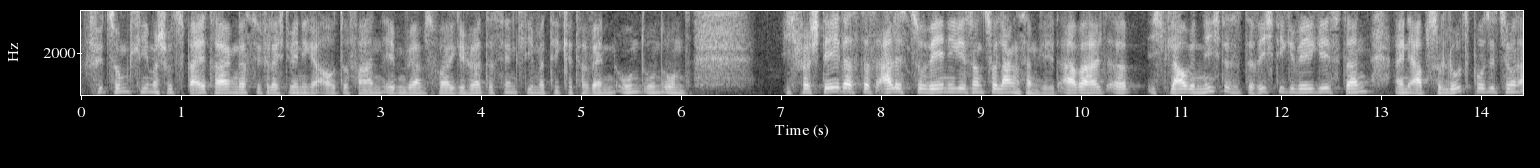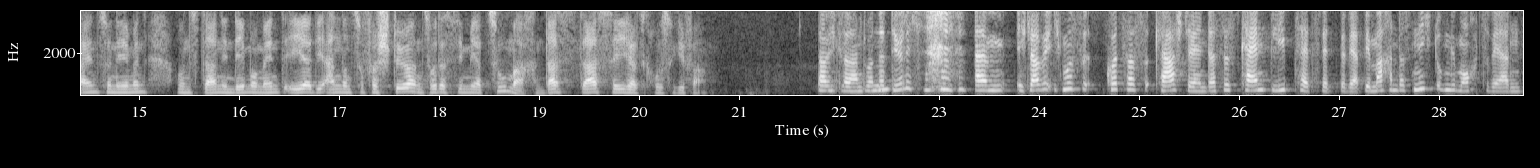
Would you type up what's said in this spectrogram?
für, zum Klimaschutz beitragen, dass sie vielleicht weniger Auto fahren, eben wir haben es vorher gehört, dass sie ein Klimaticket verwenden und, und, und. Ich verstehe, dass das alles zu wenig ist und zu langsam geht, aber halt, äh, ich glaube nicht, dass es der richtige Weg ist, dann eine Absolutposition einzunehmen und dann in dem Moment eher die anderen zu verstören, so dass sie mehr zumachen. Das, das sehe ich als große Gefahr. Darf ich gerade antworten? Natürlich. ähm, ich glaube, ich muss kurz was klarstellen. Das ist kein Beliebtheitswettbewerb. Wir machen das nicht, um gemocht zu werden.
